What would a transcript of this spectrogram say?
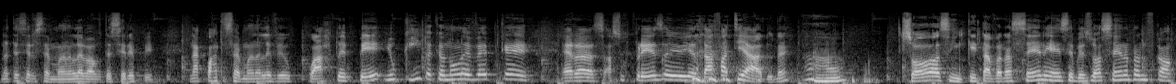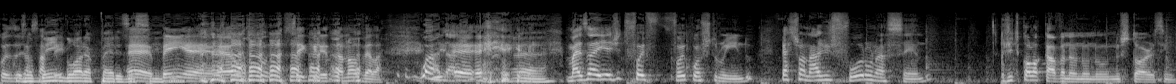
Na terceira semana eu levava o terceiro EP. Na quarta semana eu levei o quarto EP. E o quinto é que eu não levei porque era a surpresa e eu ia dar fatiado, né? Aham. Só assim, quem tava na cena ia receber sua cena pra não ficar uma coisa, Coisa já saber. bem Glória Pérez, É, assim. bem, é, é o segredo da novela. Guardar. É, é. É. Mas aí a gente foi, foi construindo, personagens foram nascendo. A gente colocava no, no, no- story assim.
